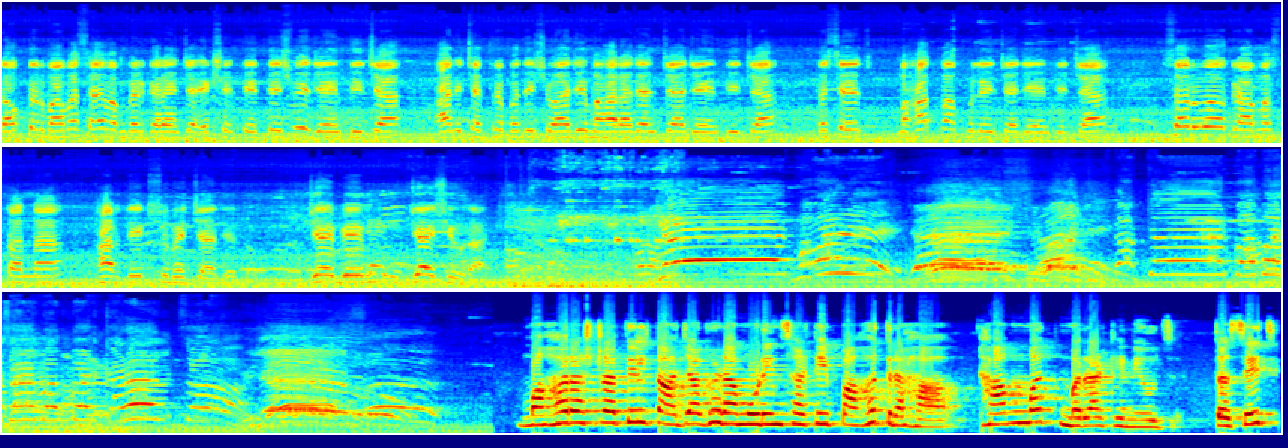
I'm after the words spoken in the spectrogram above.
डॉक्टर बाबासाहेब आंबेडकरांच्या एकशे तेहतीसव्या जयंतीच्या आणि छत्रपती शिवाजी महाराजांच्या जयंतीच्या तसेच महात्मा फुलेंच्या जयंतीच्या सर्व ग्रामस्थांना हार्दिक शुभेच्छा देतो. जय भीम जय शिवराय. जय भवानी! जय शिवाजी! डॉक्टर बाबासाहेब आंबेडकरांचा! महाराष्ट्रातील ताज्या घडामोडींसाठी पाहत रहा ठाम मत मराठी न्यूज. तसेच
